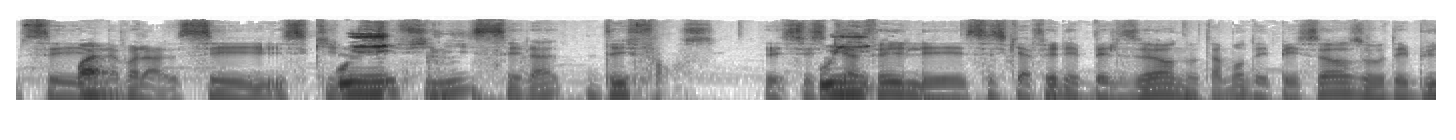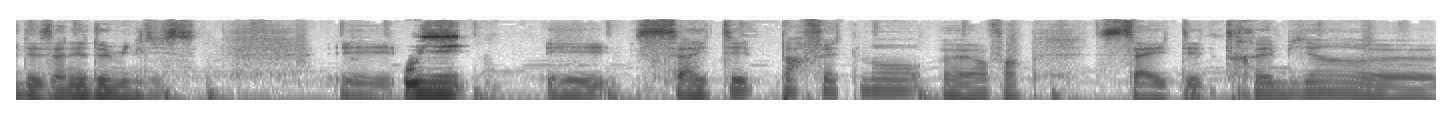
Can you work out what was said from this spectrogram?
C'est Ouais. voilà, c'est ce qui Oui. définit, c'est la défense. Et c'est ce Oui. qui a fait les, c'est ce qui a fait les belles heures, notamment des Pacers au début des années 2010. Et Oui, et ça a été parfaitement, euh, enfin, ça a été très bien, euh,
